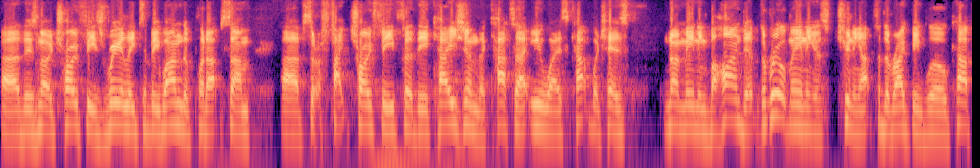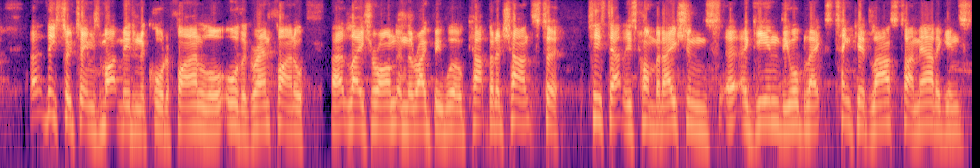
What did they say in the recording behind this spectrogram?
Uh, there's no trophies really to be won. To put up some uh, sort of fake trophy for the occasion, the Qatar Airways Cup, which has no meaning behind it. The real meaning is tuning up for the Rugby World Cup. Uh, these two teams might meet in a quarter final or, or the grand final uh, later on in the Rugby World Cup, but a chance to test out these combinations uh, again. The All Blacks tinkered last time out against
